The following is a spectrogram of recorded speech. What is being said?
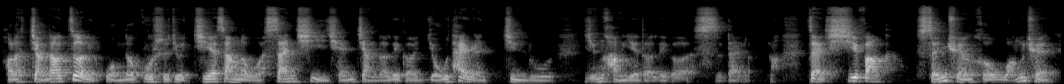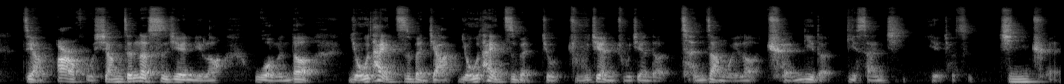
好了，讲到这里，我们的故事就接上了我三期以前讲的那个犹太人进入银行业的那个时代了啊，在西方。神权和王权这样二虎相争的世界里了，我们的犹太资本家、犹太资本就逐渐、逐渐的成长为了权力的第三级，也就是金权。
